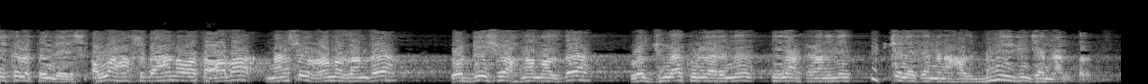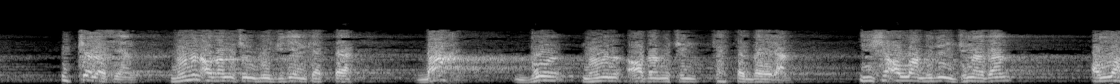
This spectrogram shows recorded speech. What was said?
Ertalabdan berish alloh subhanava taolo mana shu ramazonda va besh vaqt namozda va juma kunlarini e'lon qilgan uchchalasi mana hozir bugungi kun jamlanib turibdi. Uchchalasi ham mo'min odam uchun bu judayam katta baxt. Bu mo'min odam uchun katta bayram. Inshaalloh bugun jumadan alloh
